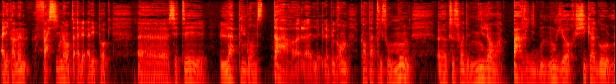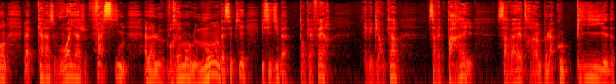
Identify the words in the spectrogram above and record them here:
Elle est quand même fascinante à l'époque. C'était la plus grande star, la, plus grande cantatrice au monde, que ce soit de Milan à Paris, New York, Chicago, Londres. La Callas voyage, fascine. Elle a vraiment le monde à ses pieds. Il s'est dit, bah, tant qu'à faire, eh bien Bianca, ça va être pareil. Ça va être un peu la copie de,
